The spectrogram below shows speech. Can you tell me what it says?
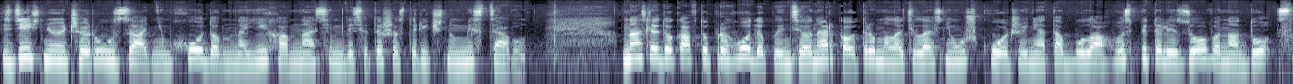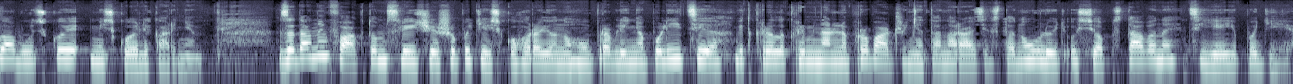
здійснюючи рух заднім ходом, наїхав на 76-річну місцеву. Внаслідок автопригоди пенсіонерка отримала тілесні ушкодження та була госпіталізована до Славутської міської лікарні. За даним фактом, слідчі Шепетівського районного управління поліції відкрили кримінальне провадження та наразі встановлюють усі обставини цієї події.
